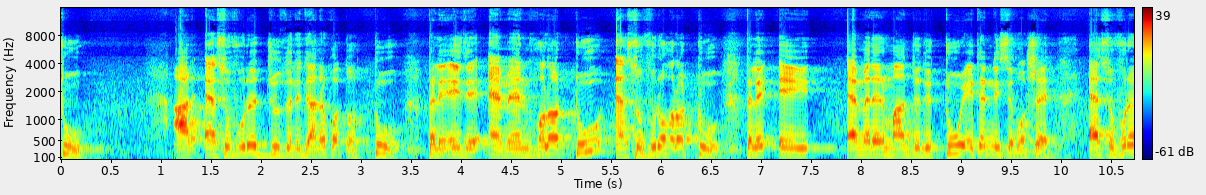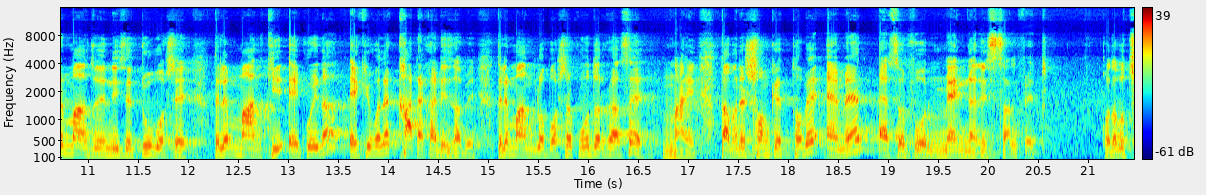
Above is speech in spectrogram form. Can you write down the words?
টু আর এসোফুরের যুজনি জানে কত? টু। তাহলে এই যে এম এন হলো টু এসোফোরও হলো টু। তাহলে এই এম এন এর মান যদি টু এটার নিচে বসে, এসোফোরের মান যদি নিচে টু বসে, তাহলে মান কি একই না? একই হলে খাটাখাটি যাবে। তাহলে মানগুলো বসার কোনো দরকার আছে? নাই। তার মানে সংকেত হবে M N S O four manganese sulphate. কথা বুঝছ?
